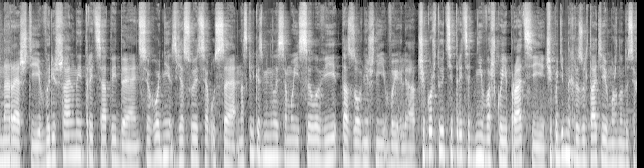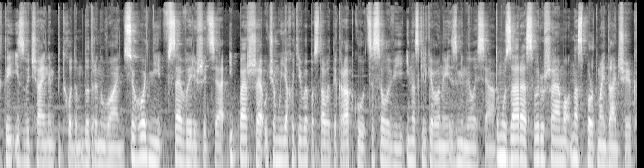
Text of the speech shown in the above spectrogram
Нарешті вирішальний 30-й день. Сьогодні з'ясується усе, наскільки змінилися мої силові та зовнішній вигляд. Чи коштують ці 30 днів важкої праці, чи подібних результатів можна досягти із звичайним підходом до тренувань? Сьогодні все вирішиться, і перше, у чому я хотів би поставити крапку, це силові і наскільки вони змінилися. Тому зараз вирушаємо на спортмайданчик.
